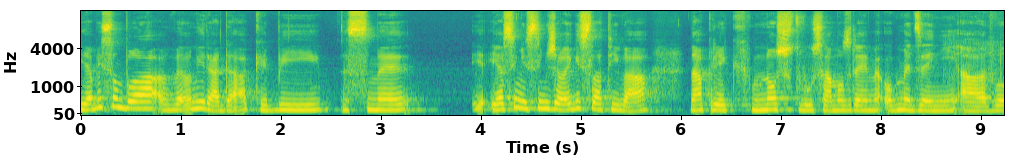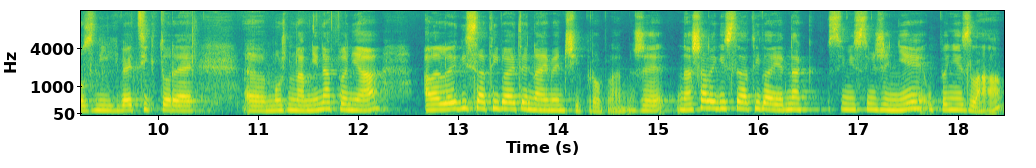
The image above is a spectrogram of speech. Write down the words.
ja by som bola veľmi rada, keby sme... Ja si myslím, že legislatíva napriek množstvu samozrejme obmedzení a rôznych vecí, ktoré uh, možno nám nenaplňa, ale legislatíva je ten najmenší problém. Že naša legislatíva jednak si myslím, že nie je úplne zlá,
